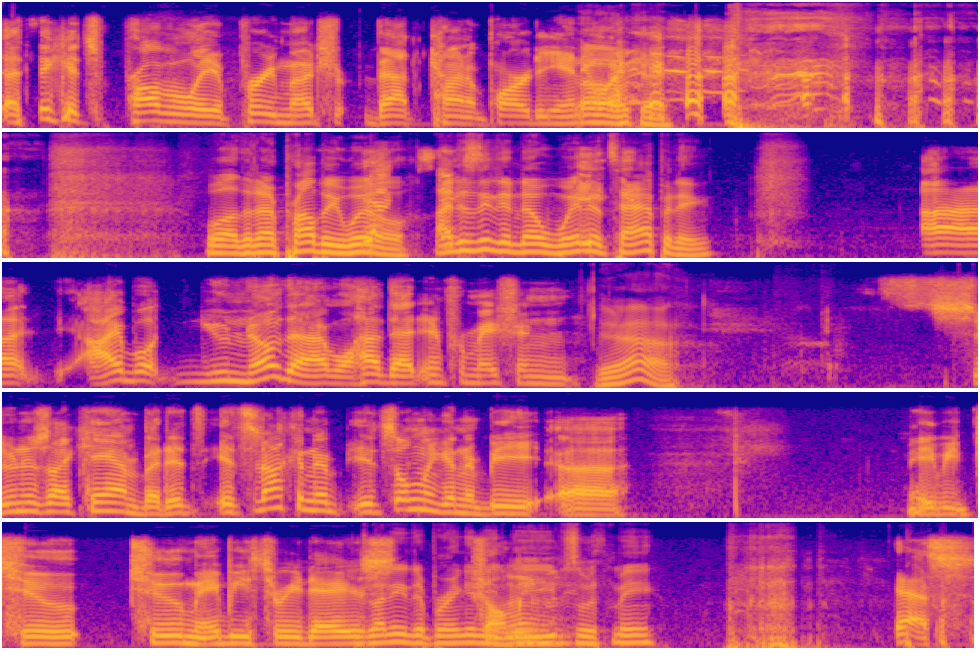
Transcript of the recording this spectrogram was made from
I think it's probably a pretty much that kind of party oh, anyway. okay. well, then I probably will. Yeah, I just need to know when it's happening. Uh, I will. You know that I will have that information Yeah. as soon as I can. But it's it's not going to. It's only going to be uh, maybe two two maybe three days. Do I need to bring any filming. leaves with me? Yes,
